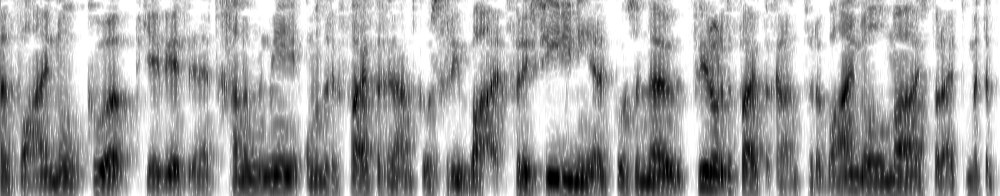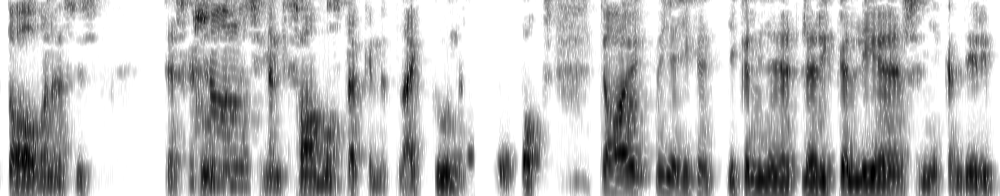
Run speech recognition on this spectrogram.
'n vinyl koop, jy weet, en dit gaan hom nie onder R50 kos vir die vi- vir die CD nie. Dit kos hom nou R450 vir 'n vinyl, maar hy's bereid om dit te betaal want dit is soos dis cool. Dis 'n samelstuk en dit lyk cool in 'n boks. Daai jy, jy kan jy kan lirieke lees en jy kan deur die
